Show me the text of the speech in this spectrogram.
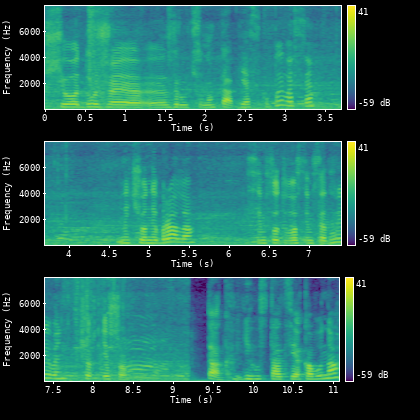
що дуже е, зручно. Так, я скупилася, нічого не брала. 780 гривень, чорті що. Так, дегустація кавуна.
